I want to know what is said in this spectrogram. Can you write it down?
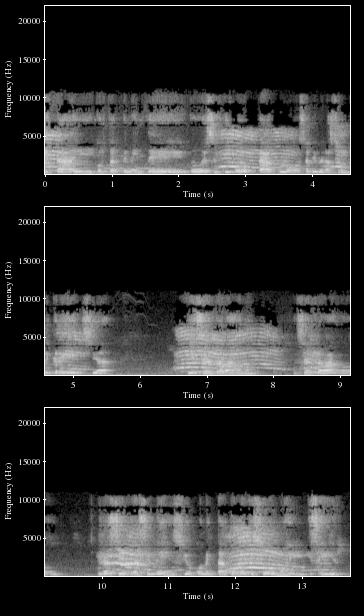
está ahí constantemente todo ese tipo de obstáculos, esa liberación de creencias. Y ese es el trabajo, ¿no? Ese es el trabajo. Ir siempre al silencio, conectar con lo que somos y seguir.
